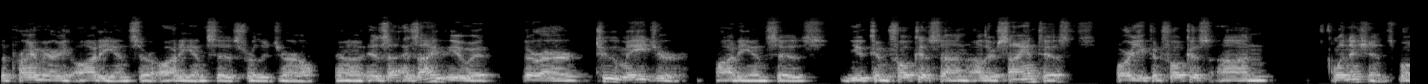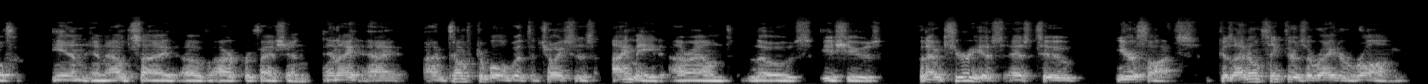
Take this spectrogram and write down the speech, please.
the primary audience or audiences for the journal. Uh, as, as I view it, there are two major audiences. You can focus on other scientists, or you can focus on clinicians, both in and outside of our profession. And I, I, I'm comfortable with the choices I made around those issues, but I'm curious as to your thoughts because I don't think there's a right or wrong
